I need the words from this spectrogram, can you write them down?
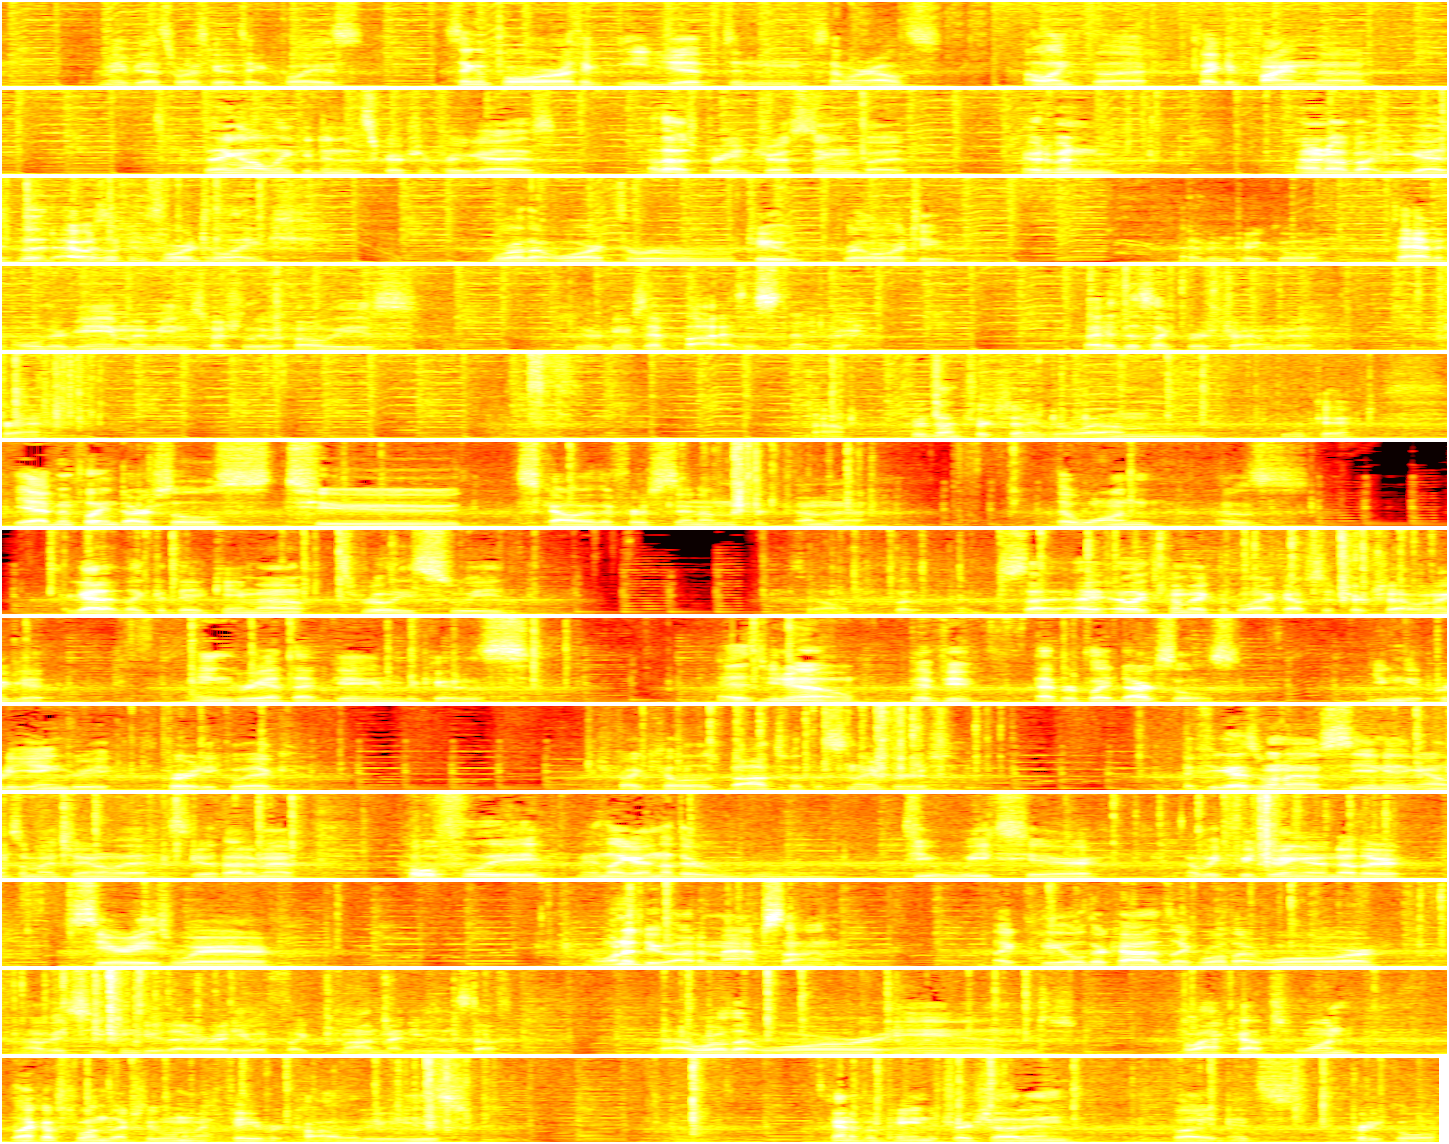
Maybe that's where it's going to take place. Singapore, I think Egypt, and somewhere else. I'll link the if I could find the thing. I'll link it in the description for you guys. I thought it was pretty interesting, but it would have been I don't know about you guys, but I was looking forward to like World at War through two, World War Two. That'd been pretty cool to have an older game. I mean, especially with all these newer games. That bot has a sniper. If I hit this like first try, I'm gonna cry. No, for not trick shotting for a while, I'm okay. Yeah, I've been playing Dark Souls 2 Scholar the first sin on the on the the one. That was I got it like the day it came out. It's really sweet. So, but I decided I, I like to come back to Black Ops to trick shot when I get angry at that game because, as you know, if you've ever played Dark Souls, you can get pretty angry pretty quick. Should probably kill those bots with the snipers. If you guys want to see anything else on my channel that has to do with Map, hopefully in like another few weeks here, I'll be featuring another series where I want to do out of maps on like the older CODs, like World at War. Obviously, you can do that already with like mod menus and stuff. Uh, World at War and Black Ops 1. Black Ops 1 is actually one of my favorite Call of Duties. It's kind of a pain to trick shot in, but it's pretty cool.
